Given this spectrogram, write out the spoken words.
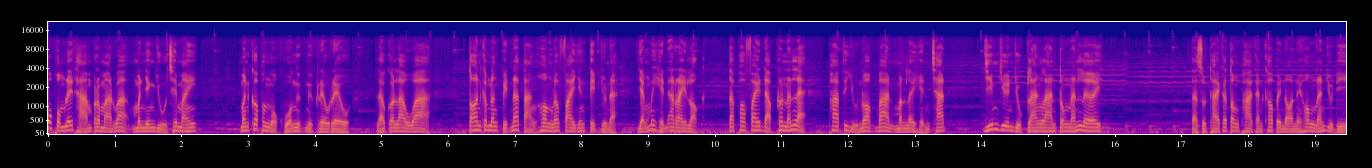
พวกผมเลยถามประมาณว่ามันยังอยู่ใช่ไหม มันก็พงกหัวงึกๆเร็วๆ แล้วก็เล่าว่า ตอนกำลังปิดหน้าต่างห้องแล้วไฟยังติดอยู่น่ะ ยังไม่เห็นอะไรหรอก แต่พอไฟดับเท่านั้นแหละ ภาพที่อยู่นอกบ้านมันเลยเห็นชัด ยิ้มยืนอยู่กลางลานตรงนั้นเลย แต่สุดท้ายก็ต้องพากันเข้าไปนอนในห้องนั้นอยู่ดี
